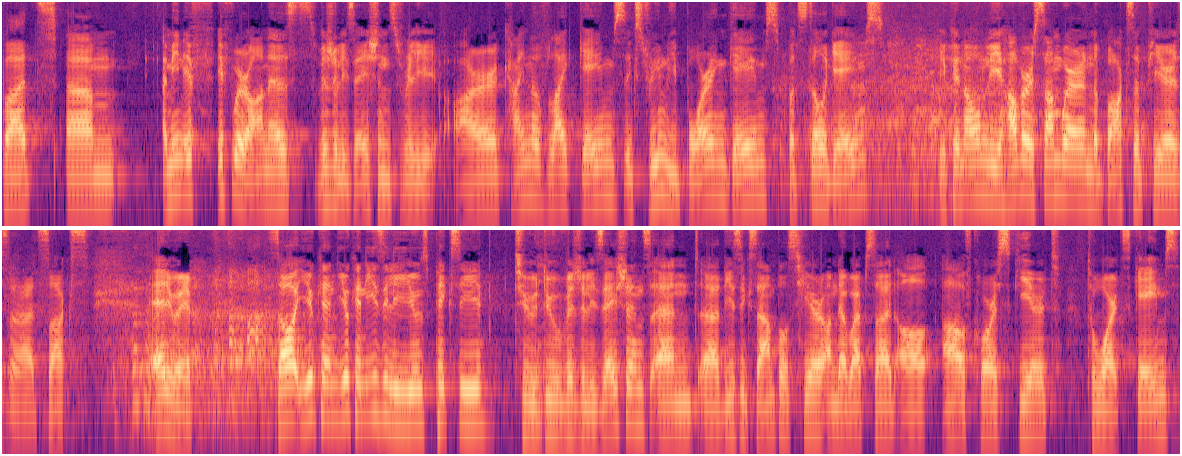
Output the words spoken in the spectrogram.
But um, I mean, if, if we're honest, visualizations really are kind of like games, extremely boring games, but still games. You can only hover somewhere and the box appears. Uh, it sucks. Anyway, so you can, you can easily use Pixi to do visualizations, and uh, these examples here on their website are, are, of course, geared towards games.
